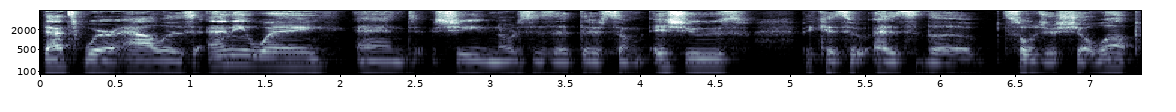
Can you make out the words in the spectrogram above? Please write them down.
that's where Al is anyway, and she notices that there's some issues because as the soldiers show up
